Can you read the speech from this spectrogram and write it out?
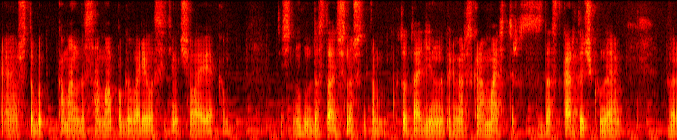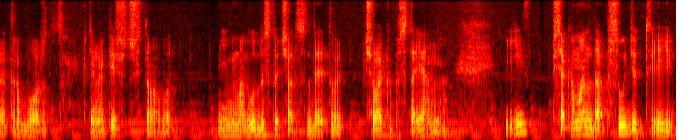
э, чтобы команда сама поговорила с этим человеком. То есть ну, достаточно, что там кто-то один, например, Scrum Master создаст карточку да, в ретро-борд, где напишет, что вот я не могу достучаться до этого человека постоянно. И вся команда обсудит, и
